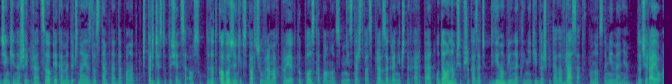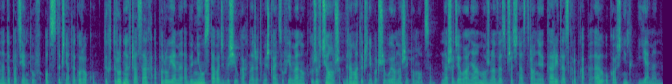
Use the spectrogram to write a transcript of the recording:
Dzięki naszej pracy opieka medyczna jest dostępna dla ponad 40 tysięcy osób. Dodatkowo dzięki wsparciu w ramach ramach projektu Polska Pomoc Ministerstwa Spraw Zagranicznych RP udało nam się przekazać dwie mobilne kliniki dla szpitala w Rasad w północnym Jemenie. Docierają one do pacjentów od stycznia tego roku. W tych trudnych czasach apelujemy, aby nie ustawać w wysiłkach na rzecz mieszkańców Jemenu, którzy wciąż dramatycznie potrzebują naszej pomocy. Nasze działania można wesprzeć na stronie caritas.pl ukośnik Jemen.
